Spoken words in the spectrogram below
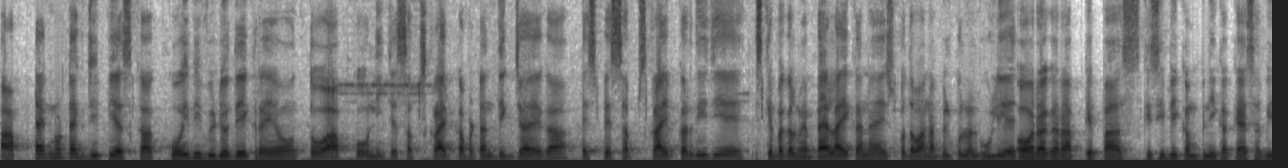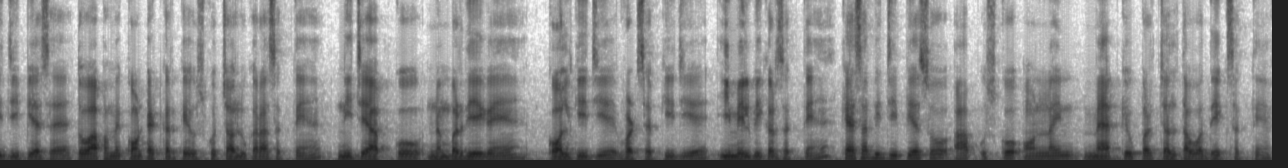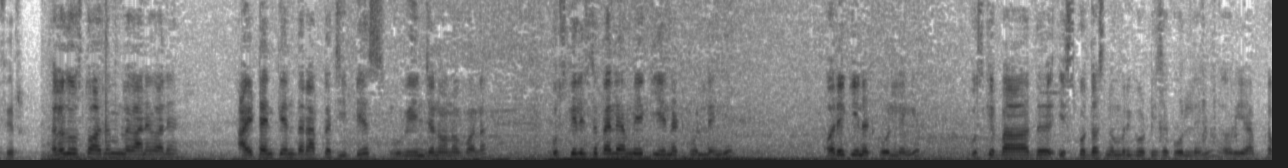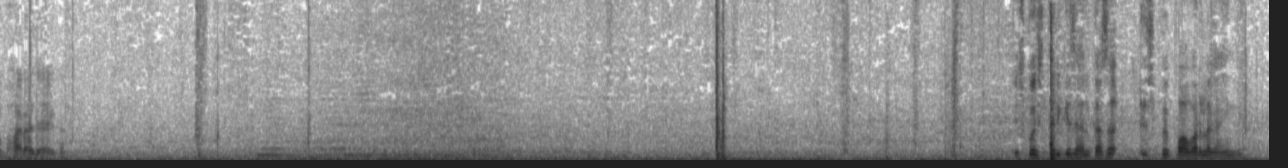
आप Technotech GPS का कोई भी वीडियो देख रहे हो तो आपको नीचे सब्सक्राइब का बटन दिख जाएगा। इस पे सब्सक्राइब कर दीजिए। इसके बगल में बेल आइकन है, इसको दबाना बिल्कुल मत भूलिए। और अगर आपके पास किसी भी कंपनी का कैसा भी जीपीएस है तो आप हमें कांटेक्ट करके उसको चालू करा सकते हैं। नीचे आपको नंबर दिए गए हैं। कॉल कीजिए व्हाट्सएप कीजिए ईमेल भी कर सकते हैं। कैसा भी जीपीएस हो, आप उसको ऑनलाइन मैप के ऊपर चलता हुआ देख सकते हैं फिर। हेलो दोस्तों, आज हम लगाने वाले हैं आई टेन के अंदर आपका जीपीएस वो भी इंजन ऑन ऑफ़ वाला। उसके लिए से पहले हम एक ये नट खोल लेंगे और एक ये नट खोल लेंगे। उसके बाद इसको 10 नंबर की गोटी से खोल लेंगे और ये आपका बाहर आ जाएगा। इसको इस तरीके से हल्का सा इस पे पावर लगाएँगे।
